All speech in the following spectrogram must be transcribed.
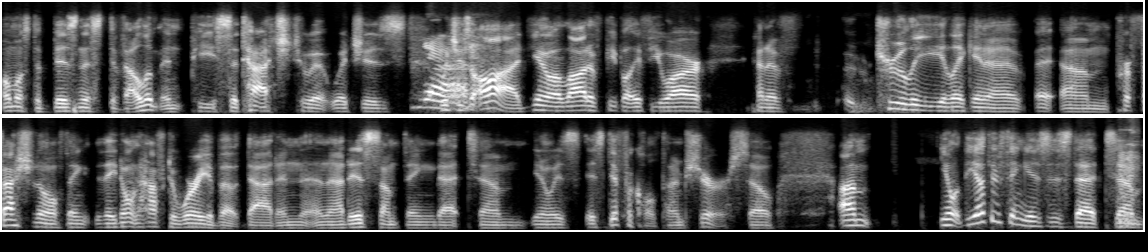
almost a business development piece attached to it which is yeah. which is odd you know a lot of people if you are kind of truly like in a, um, professional thing they don't have to worry about that. And, and that is something that um, you know is is difficult i'm sure. So um, you know, the other thing is, is that, um,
